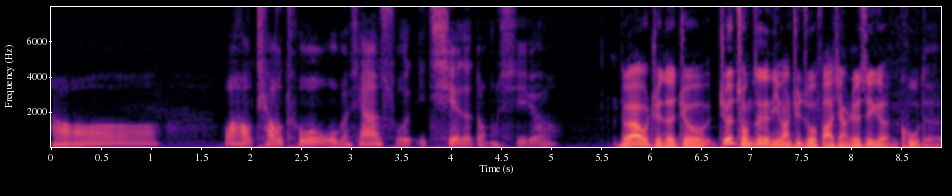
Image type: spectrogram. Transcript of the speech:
嗯、哦，哇，好跳脱我们现在所一切的东西啊！对啊，我觉得就就是从这个地方去做发想，我觉得是一个很酷的、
